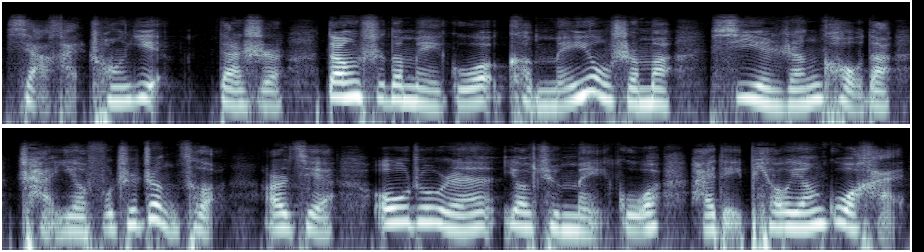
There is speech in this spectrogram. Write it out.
下海创业。但是当时的美国可没有什么吸引人口的产业扶持政策，而且欧洲人要去美国还得漂洋过海、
